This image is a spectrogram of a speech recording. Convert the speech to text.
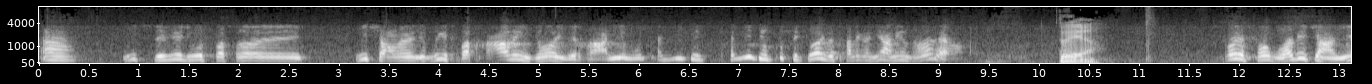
嗯。你至于就说是，你想委托他人教育他，你他已经他已经不是教育他这个年龄段了。对呀。所以说，我的建议，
